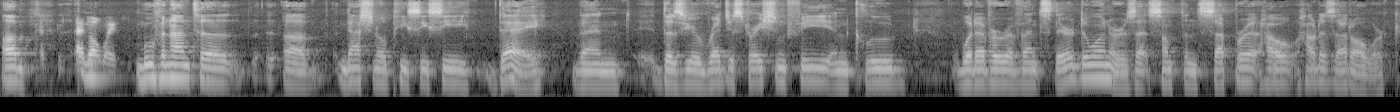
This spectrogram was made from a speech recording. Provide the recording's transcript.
Um, as always. moving on to uh, National PCC Day, then does your registration fee include whatever events they're doing, or is that something separate? How how does that all work?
